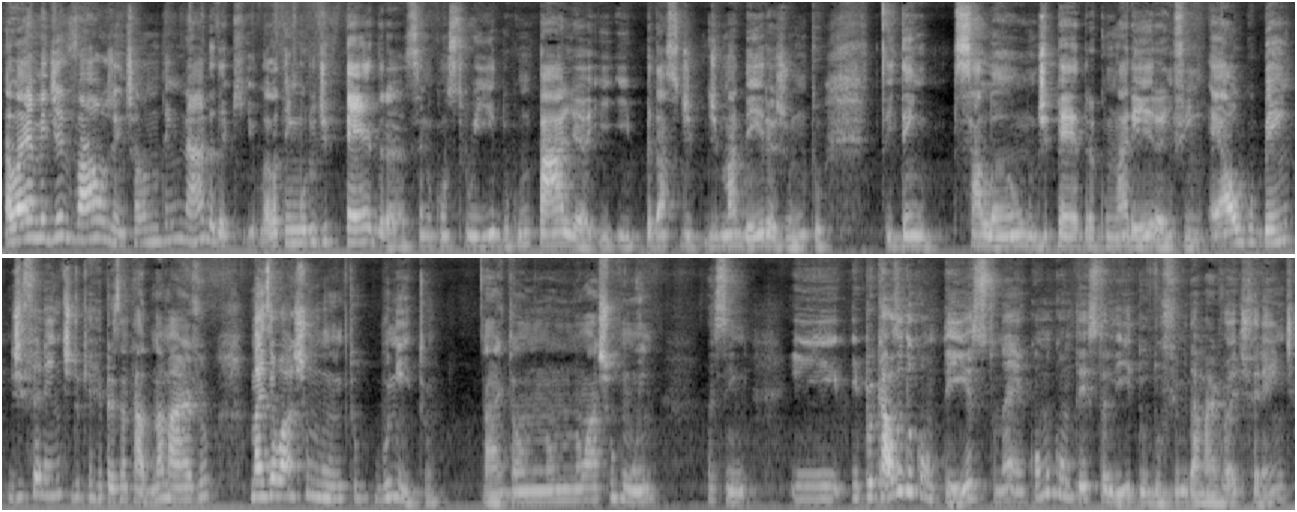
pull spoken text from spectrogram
Ela é medieval, gente. Ela não tem nada daquilo. Ela tem muro de pedra sendo construído, com palha e, e pedaço de, de madeira junto. E tem salão de pedra com lareira, enfim. É algo bem diferente do que é representado na Marvel, mas eu acho muito bonito tá? Então não, não acho ruim, assim. E, e por causa do contexto, né? Como o contexto ali do, do filme da Marvel é diferente,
